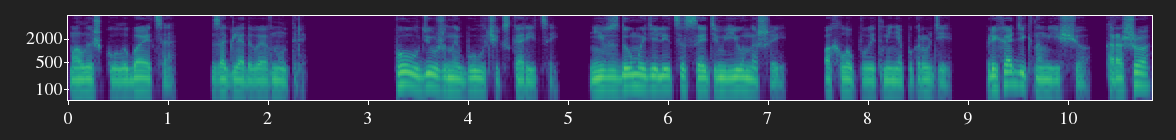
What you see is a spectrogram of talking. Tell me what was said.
Малышка улыбается, заглядывая внутрь. Полдюжины булочек с корицей. «Не вздумай делиться с этим юношей», — похлопывает меня по груди. Приходи к нам еще, хорошо?»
